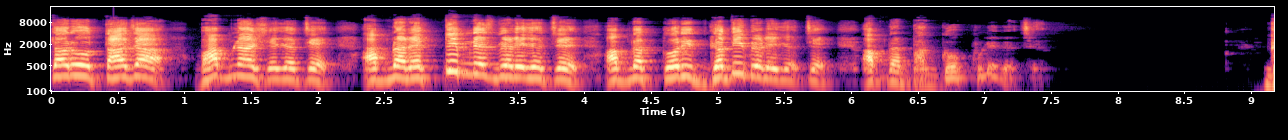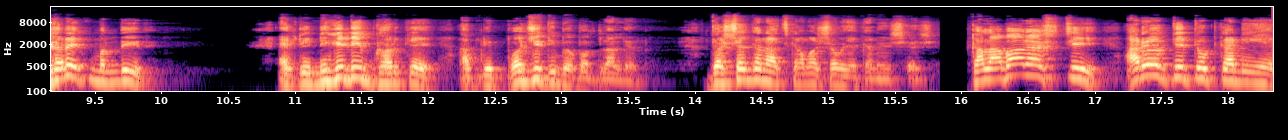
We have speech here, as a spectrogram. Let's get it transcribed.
তারও তাজা ভাবনা এসে গেছে। আপনার অ্যাক্টিভনেস বেড়ে গেছে, আপনার তড়িৎ গতি বেড়ে গেছে, আপনার ভাগ্য খুলে গেছে। ঘরেক মন্দির, একটি নেগেটিভ ঘরকে আপনি পজিটিভে বদলালেন। দর্শকগণ আজকে আমার সময় এখানে শেষ। কাল আবার আসছি আরও একটি টোটকা নিয়ে।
